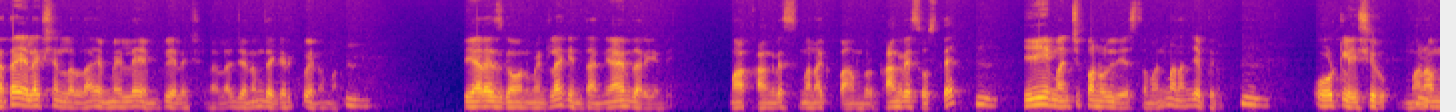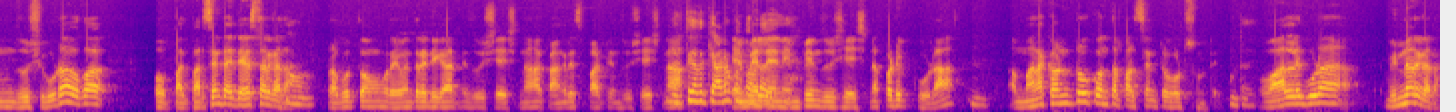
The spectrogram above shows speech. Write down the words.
గత ఎలక్షన్లలో ఎమ్మెల్యే ఎంపీ ఎలక్షన్లలో జనం దగ్గరికి పోయినాం మనం. టీఆర్ఎస్ గవర్నమెంట్లోకి ఇంత అన్యాయం జరిగింది. మా కాంగ్రెస్ మనకు కాంగ్రెస్ వస్తే ఈ మంచి పనులు చేస్తామని మనం చెప్పినాం. ఓట్లు వేసిరు మనం చూసి కూడా ఒక పది పర్సెంట్ అయితే వేస్తారు కదా. ప్రభుత్వం రేవంత్ రెడ్డి గారిని చూసి చేసిన కాంగ్రెస్ పార్టీని చూసి చేసిన ఎమ్మెల్యేని ఎంపీని చూసి చేసినప్పటికి కూడా మనకంటూ కొంత పర్సెంట్ ఓట్స్ ఉంటాయి. వాళ్ళు కూడా విన్నారు కదా.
